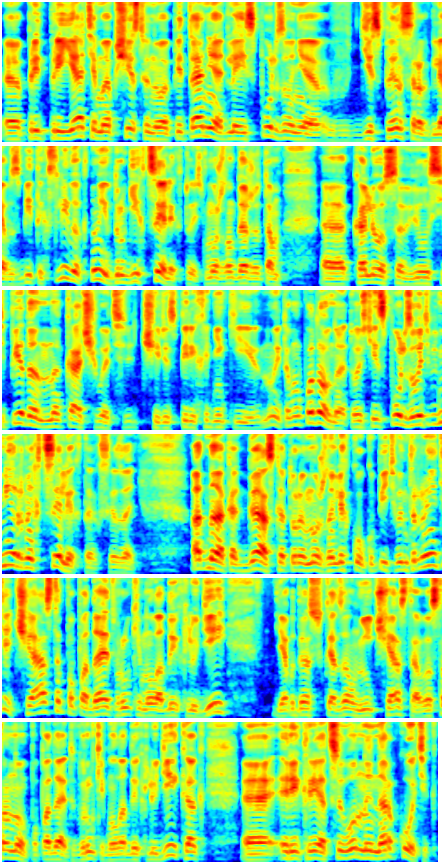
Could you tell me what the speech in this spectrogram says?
э, предприятиям общественного питания для использования в диспенсерах для взбитых сливок, ну и в других целях. То есть можно даже там э, колеса велосипеда накачивать через переходники, ну и тому подобное. То есть использовать в мирных целях, так сказать. Однако газ, который можно легко купить в интернете, часто попадает в руки молодых людей, я бы даже сказал, не часто, а в основном попадает в руки молодых людей как э, рекреационный наркотик.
